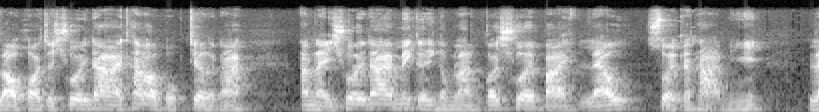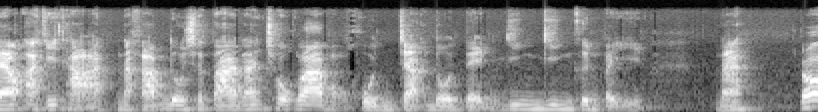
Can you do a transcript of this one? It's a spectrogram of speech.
เราพอจะช่วยได้ถ้าเราพบเจอนะ อันไหนช่วยได้ไม่เกินกำลังก็ช่วยไป แล้วสวดคาถานี้แล้วอธิษฐานนะครับดวงชะตาด้านโชคลาภของคุณจะโดดเด่นยิ่งยิ่งขึ้นไปอีกนะก็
